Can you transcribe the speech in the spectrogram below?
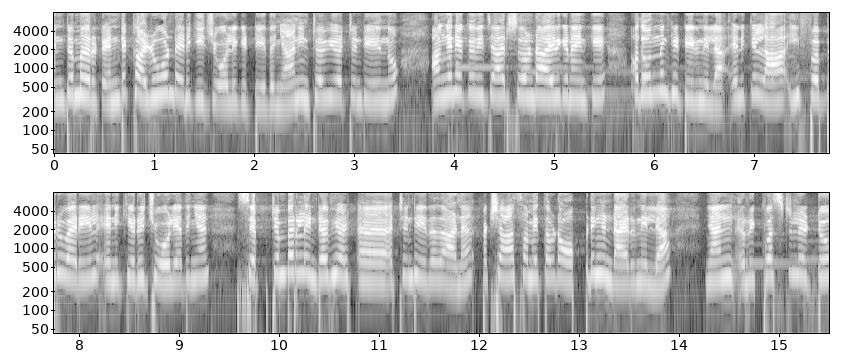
എന്റെ മെറിറ്റ് എന്റെ കഴിവുകൊണ്ട് എനിക്ക് ഈ ജോലി കിട്ടിയത്. ഞാൻ ഇന്റർവ്യൂ അറ്റൻഡ് ചെയ്യുന്നു. അങ്ങനെയൊക്കെ വിചാരിച്ചതുകൊണ്ടായിരിക്കണം എനിക്ക് അതൊന്നും കിട്ടിയിരുന്നില്ല. എനിക്ക് ലാ ഈ ഫെബ്രുവരിയിൽ എനിക്കൊരു ജോലി അത് ഞാൻ സെപ്റ്റംബറിൽ ഇന്റർവ്യൂ അറ്റൻഡ് ചെയ്തതാണ്. പക്ഷേ ആ സമയത്ത് അവിടെ ഓപ്പണിംഗ് ഉണ്ടായിരുന്നില്ല. ഞാൻ റിക്വസ്റ്റിലിട്ടു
